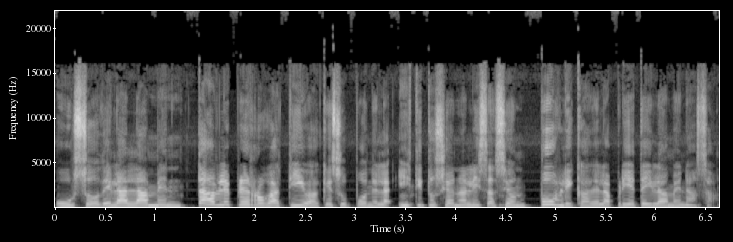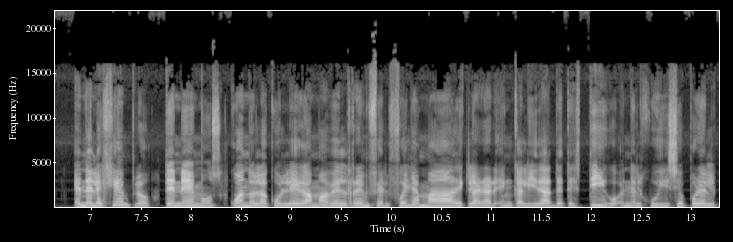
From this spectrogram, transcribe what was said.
uso de la lamentable prerrogativa que supone la institucionalización pública de la prieta y la amenaza. En el ejemplo tenemos cuando la colega Mabel Renfeld fue llamada a declarar en calidad de testigo en el juicio por el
